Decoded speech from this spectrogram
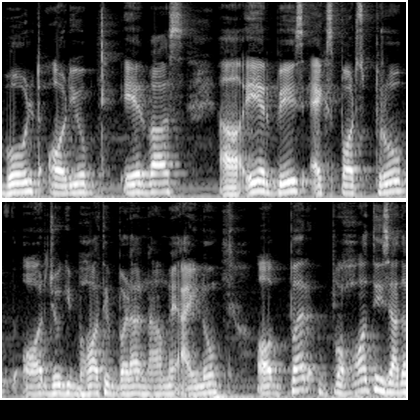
Boult audio AirBass air bass experts pro और जो कि बहुत ही बड़ा नाम है आई नो और पर बहुत ही ज़्यादा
